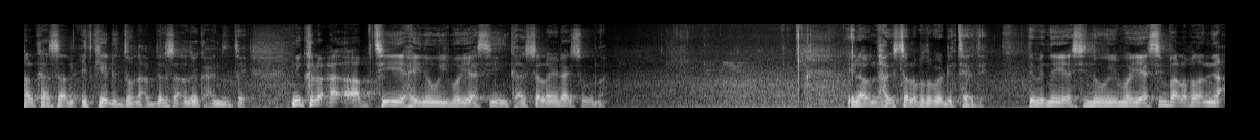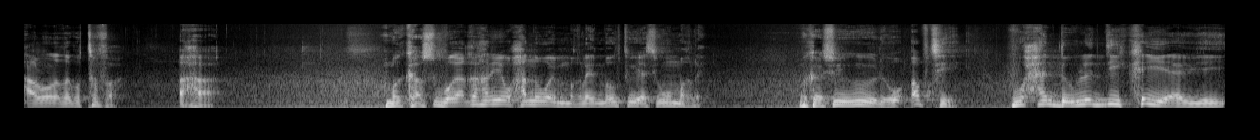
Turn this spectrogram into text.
halkaasaan cid ka heli doona cabdilla sacad way kaxayn doontay nin kaloo abti hayno yimo yaasiin kaagsha la yidhaa isaguna ilaa naxariista labadu way dhinteede dabeedna yaasiinna uu yimo yaasiin baa labada nin calool adagoo tafa ahaa markaasuu wagaaqahan iyo waxaana way maqleen. Moogto yaasiin wuu maqlay. Markaasuu igu yidhi oo abti waxaan dowladdii ka yaabiyey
